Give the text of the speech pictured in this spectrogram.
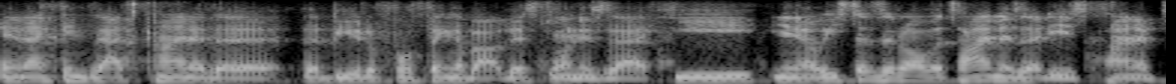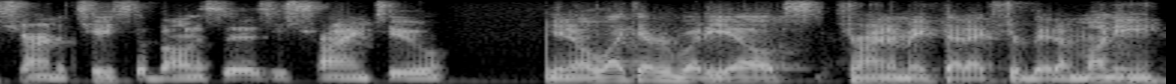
and I think that's kind of the the beautiful thing about this one is that he, you know, he says it all the time is that he's kind of trying to chase the bonuses. He's trying to, you know, like everybody else, trying to make that extra bit of money.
